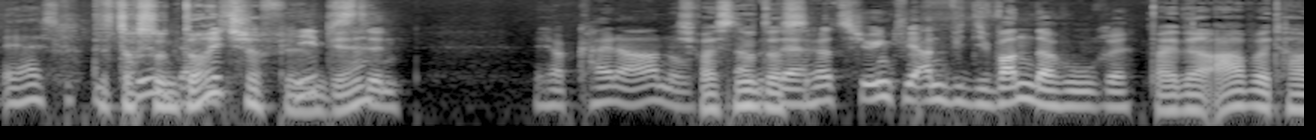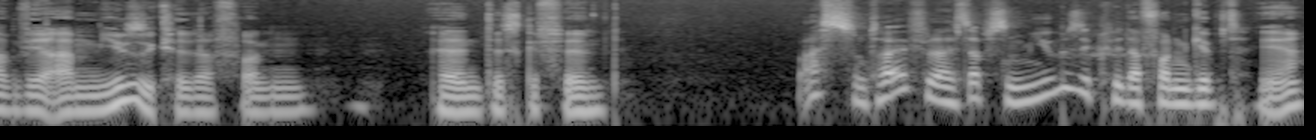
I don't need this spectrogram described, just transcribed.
Ja, es gibt einen Das ist doch so ein deutscher Film, gell? Päpstin. Ich habe keine Ahnung. Ich weiß nur, Aber dass- Der hört sich irgendwie an wie die Wanderhure. Bei der Arbeit haben wir ein Musical davon äh, das gefilmt. Was zum Teufel? Als ob es ein Musical davon gibt. Ja?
